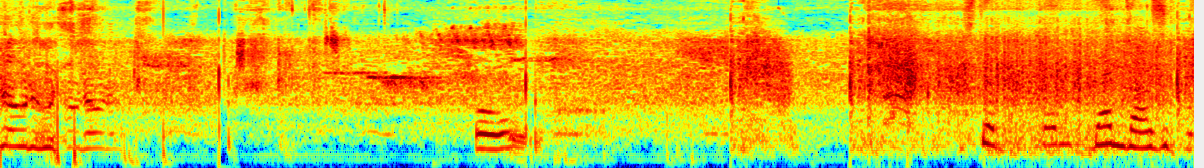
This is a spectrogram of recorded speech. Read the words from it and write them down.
No, no, no, no, no. Oo. İşte ben, ben nazik bir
